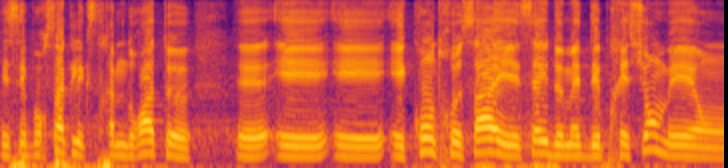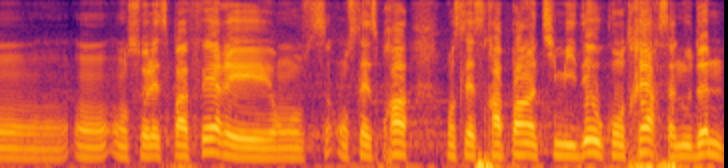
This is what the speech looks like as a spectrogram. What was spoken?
Et c'est pour ça que l'extrême droite euh, est, contre ça et essaye de mettre des pressions, mais on ne se laisse pas faire et on ne se, on se laissera pas intimider. Au contraire, ça nous donne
